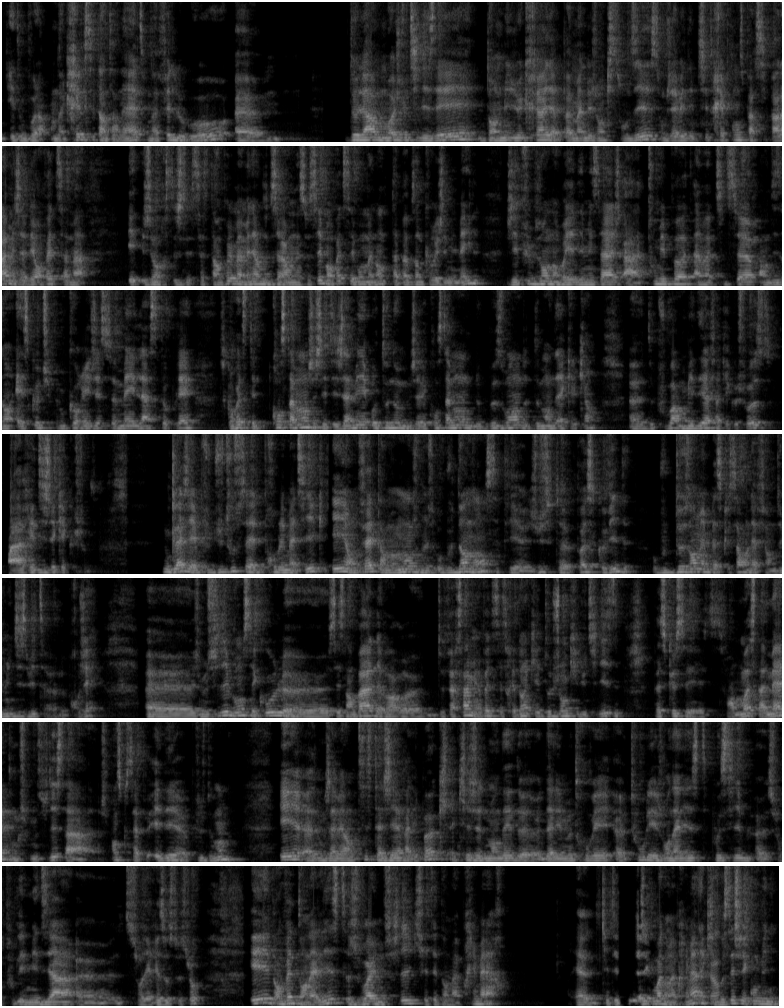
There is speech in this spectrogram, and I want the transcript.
et donc voilà, on a créé le site internet, on a fait le logo, de là, moi, je l'utilisais. Dans le milieu créa, il y a pas mal de gens qui sont 10, donc j'avais des petites réponses par-ci par-là, mais j'avais en fait, ça m'a et genre, c'était un peu ma manière de dire à mon associé: «Bah, en fait, c'est bon, maintenant, tu as pas besoin de corriger mes mails. J'ai plus besoin d'envoyer des messages à tous mes potes, à ma petite sœur en disant: "Est-ce que tu peux me corriger ce mail-là, s'il te plaît?"» parce qu'en fait, c'était constamment j'étais jamais autonome. J'avais constamment le besoin de demander à quelqu'un, heu, de pouvoir m'aider à faire quelque chose, à rédiger quelque chose. Donc là, j'avais plus du tout cette problématique et en fait, à un moment, je me au bout d'1 an, c'était, heu, juste post-covid, au bout de 2 ans même parce que ça, on l'a fait en 2018, heu, le projet, heu, je me suis dit: «Bon, c'est cool, heu, c'est sympa d'avoir, heu, de faire ça, mais en fait, ça serait bien qu'il y ait d'autres gens qui l'utilisent parce que c'est enfin moi, ça m'aide», donc je me suis dit: «Ça je pense que ça peut aider, heu, plus de monde» et heu, donc j'avais un petit stagiaire à l'époque à qui j'ai demandé de d'aller me trouver, tous les journalistes possibles, sur tous les médias, sur les réseaux sociaux. Et en fait, dans la liste, je vois une fille qui était dans ma primaire, qui était plus âgée que moi dans ma primaire et qui bossait chez Combini.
